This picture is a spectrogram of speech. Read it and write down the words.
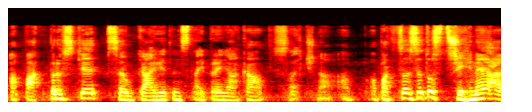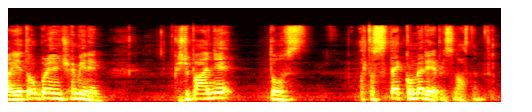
A pak prostě se ukáže, že ten sniper je nějaká slečna. A, a pak se to střihne a je to úplně něčem jiným. Každopádně to, a to se té komedie, prosím vás, ten film.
